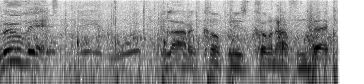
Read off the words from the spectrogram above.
Move it! A lot of companies coming out from back.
